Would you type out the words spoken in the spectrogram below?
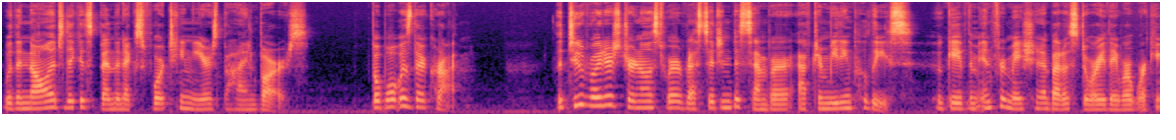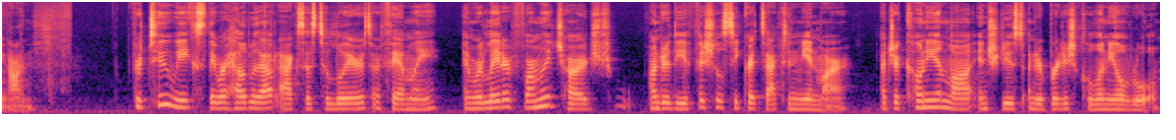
with the knowledge they could spend the next 14 years behind bars. But what was their crime? The two Reuters journalists were arrested in December after meeting police, who gave them information about a story they were working on. For two weeks, they were held without access to lawyers or family and were later formally charged under the Official Secrets Act in Myanmar, a draconian law introduced under British colonial rule.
